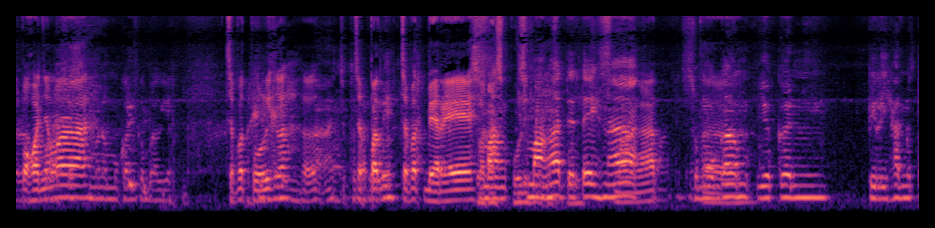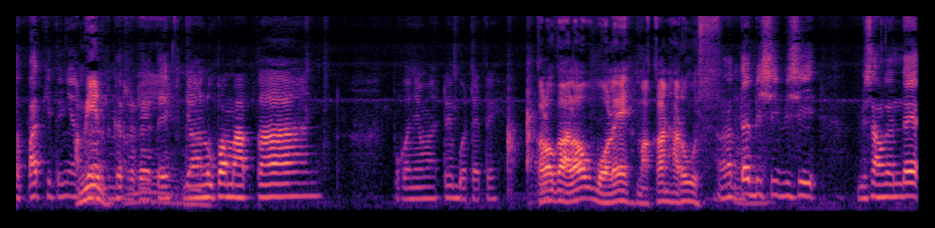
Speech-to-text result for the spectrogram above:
Pokoknya mah- menemukan kebahagiaan. Cepet pulih lah. Ah, pulih. cepet beres. Semang- pulih. semangat teteh nah Semangat. semoga yekeun pilihan nu tepat gitu nya Amin. teteh Jangan lupa makan. Pokoknya mah teh buat teteh. kalau galau boleh makan harus Ah, teh bisi bisi misalkan teh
